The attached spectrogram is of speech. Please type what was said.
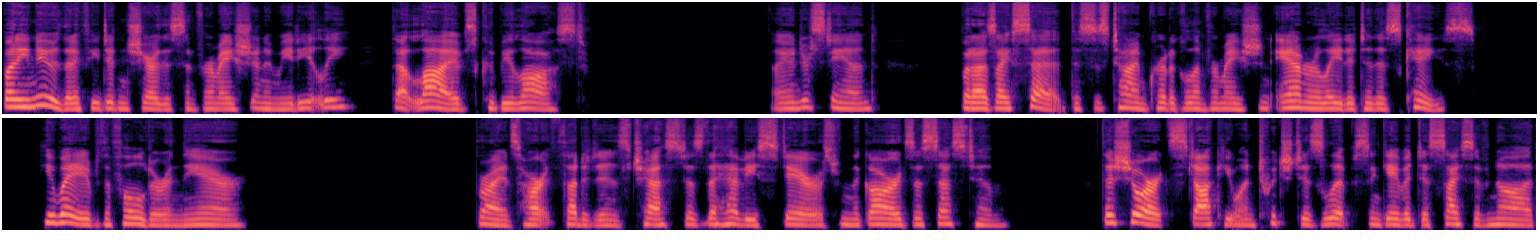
but he knew that if he didn't share this information immediately, that lives could be lost. I understand, but as I said, this is time critical information and related to this case. He waved the folder in the air. Brian's heart thudded in his chest as the heavy stares from the guards assessed him. The short, stocky one twitched his lips and gave a decisive nod.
